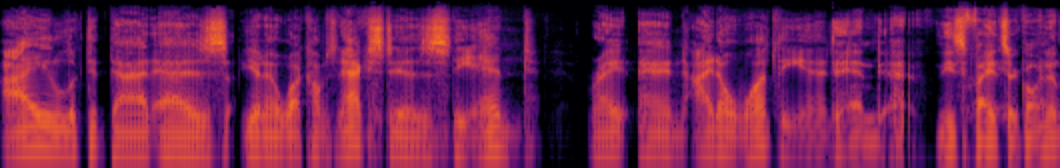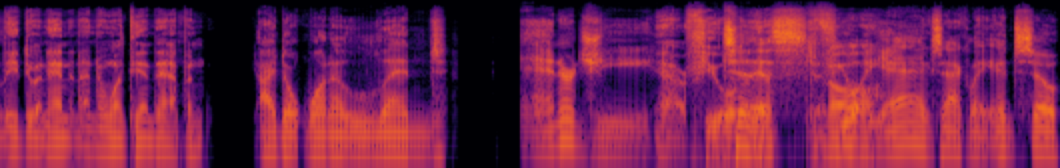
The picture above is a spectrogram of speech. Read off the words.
I looked at that as you know what comes next is the end right? And I don't want the end. The end. Uh, these fights are going to lead to an end, and I don't want the end to happen. I don't want to lend energy yeah, or fuel to this at fuel. all. Yeah, exactly. And so,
